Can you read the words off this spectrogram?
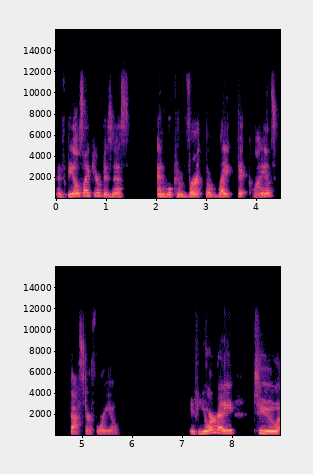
and feels like your business and will convert the right fit clients faster for you. If you're ready to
